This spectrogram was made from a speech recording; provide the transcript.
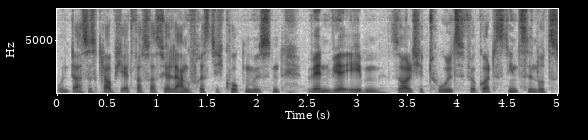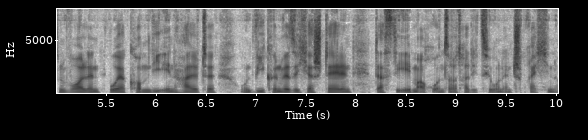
Und das ist, glaube ich, etwas, was wir langfristig gucken müssen, wenn wir eben solche Tools für Gottesdienste nutzen wollen. Woher kommen die Inhalte und wie können wir sicherstellen, dass die eben auch unserer Tradition entsprechen?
